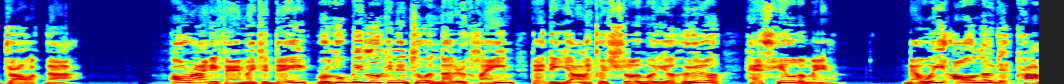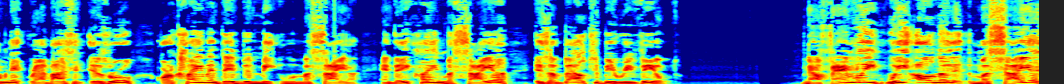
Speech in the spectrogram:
draweth nigh. Alrighty family, today we're going to be looking into another claim that the Yanuka Shlomo Yehuda has healed a man. Now we all know that prominent rabbis in Israel are claiming they've been meeting with Messiah and they claim Messiah is about to be revealed. Now family, we all know that the Messiah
